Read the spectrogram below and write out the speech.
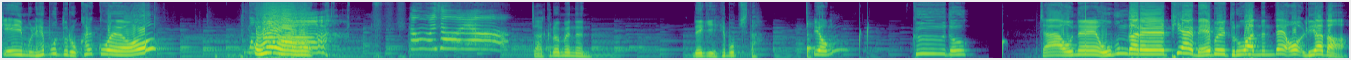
게임을 해보도록 할 거예요. 우와! 자 그러면은 내기 해봅시다. 뿅. 구독. 자 오늘 5분가를 피할 맵을 들어왔는데 어 리아다. 어?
